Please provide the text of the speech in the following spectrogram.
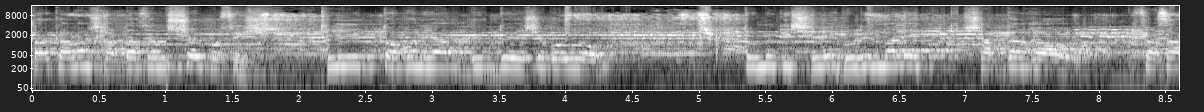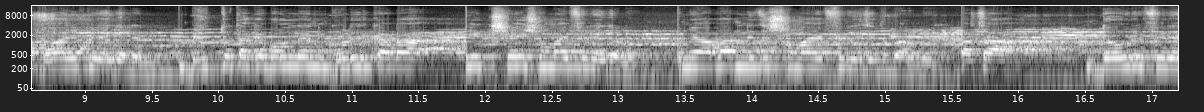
তার কারণ সাতটা ছিল নিশ্চয়ই পঁচিশ। ঠিক তখন এক বৃদ্ধ এসে বলল, তুমি কি সেই ঘড়ির মালিক? সাবধান হও। চাচা ভয় পেয়ে গেলেন। বৃদ্ধ তাকে বললেন, ঘড়ির কাটা ঠিক সেই সময় ফিরে গেল। তুমি আবার নিজের সময়ে ফিরে যেতে পারবে। চাচা দৌড়ে ফিরে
